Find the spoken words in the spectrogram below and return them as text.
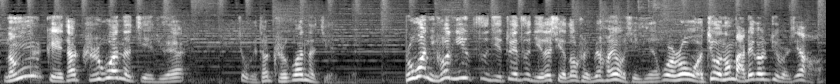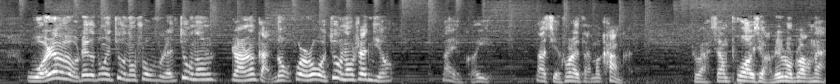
能给它直观的解决，就给它直观的解决。如果你说你自己对自己的写作水平很有信心，或者说我就能把这个剧本写好，我认为我这个东西就能说服人，就能让人感动，或者说我就能煽情，那也可以，那写出来咱们看看，是吧？像破晓这种状态，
